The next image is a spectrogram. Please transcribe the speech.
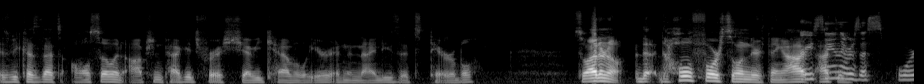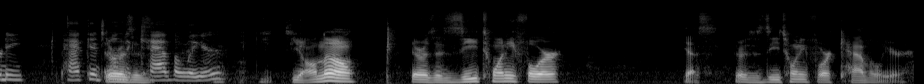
is because that's also an option package for a Chevy Cavalier in the 90s that's terrible. So I don't know. The, the whole four cylinder thing. I, Are you I saying there was a sporty package on the a- Cavalier? y'all know there was a Z24. Yes, there was a Z24 Cavalier.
